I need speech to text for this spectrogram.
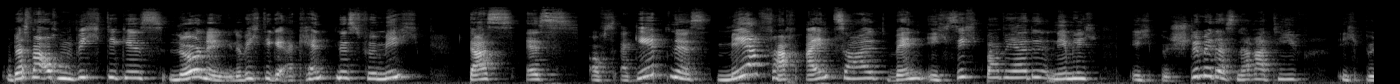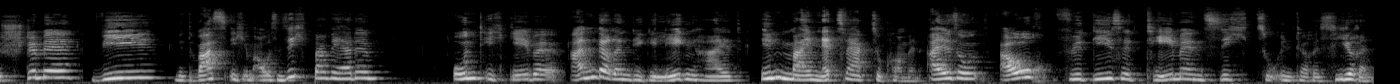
Und das war auch ein wichtiges Learning, eine wichtige Erkenntnis für mich, dass es aufs Ergebnis mehrfach einzahlt, wenn ich sichtbar werde, nämlich ich bestimme das Narrativ, ich bestimme, wie, mit was ich im Außen sichtbar werde und ich gebe anderen die Gelegenheit, in mein Netzwerk zu kommen. Also auch für diese Themen sich zu interessieren.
